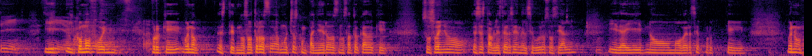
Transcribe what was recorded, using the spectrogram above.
Sí. ¿Y, cómo fue? Porque, bueno, este, nosotros, a muchos compañeros, nos ha tocado que su sueño es establecerse en el Seguro Social y de ahí no moverse porque, bueno,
